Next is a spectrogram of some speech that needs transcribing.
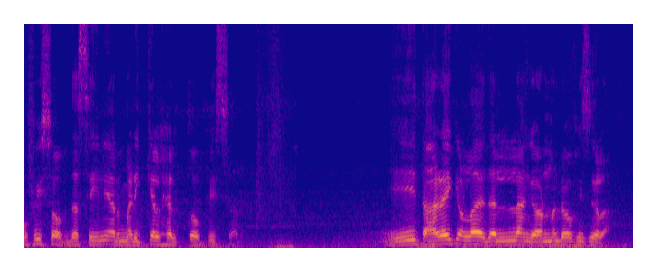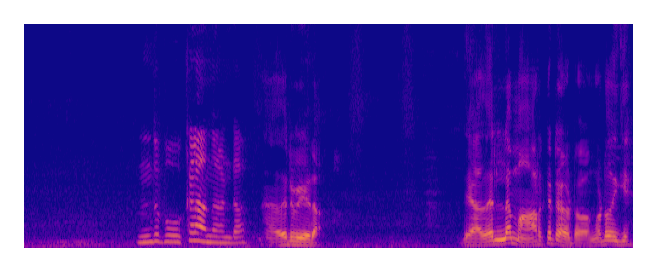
Office of the senior medical health officer ഈ താഴേക്കുള്ള ഇതെല്ലാം ഗവൺമെന്റ് ഓഫീസുകളാണ് എന്ത് പൂക്കളാന്ന് കണ്ടോ? അതൊരു വീടാ. അതെല്ലാം മാർക്കറ്റാ കേട്ടോ. അങ്ങോട്ട് നോക്കിയേ.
